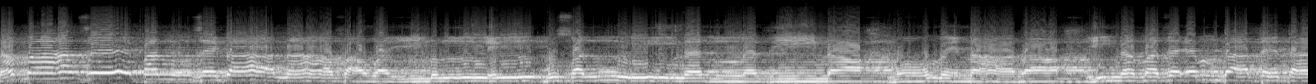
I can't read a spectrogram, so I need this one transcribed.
নামাজে পাঞ্জে গানা, ফাওয়াইলুল লিল মুসাল্লিন আল্লাযীনা, মুমিনারা। ই নামাজ এমদাদে দা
